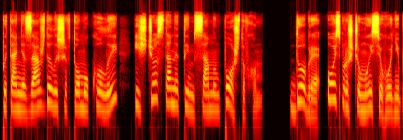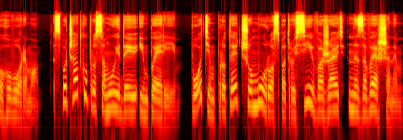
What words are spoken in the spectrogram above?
Питання завжди лише в тому, коли і що стане тим самим поштовхом. Добре, ось про що ми сьогодні поговоримо. Спочатку про саму ідею імперії, потім про те, чому розпад Росії вважають незавершеним.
